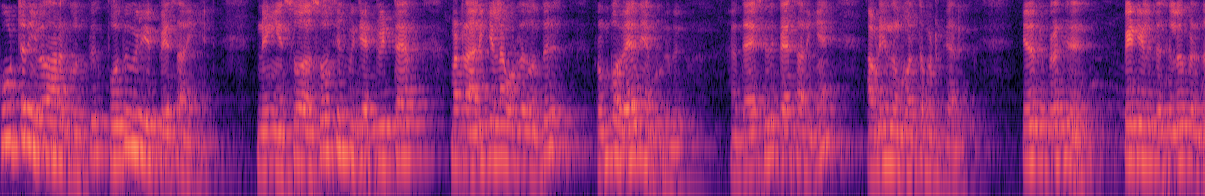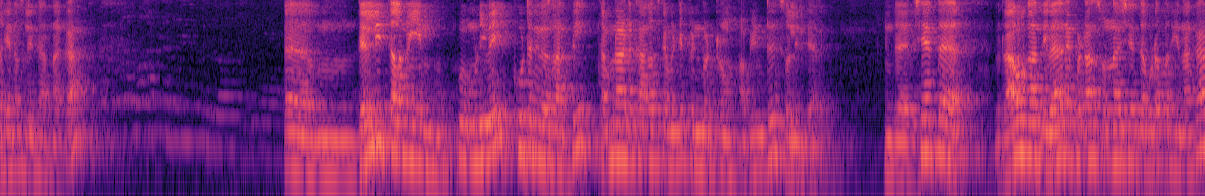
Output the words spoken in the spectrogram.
கூட்டணி விவகாரம் குறித்து பொது வெளியில் பேசாதீங்க. நீங்கள் சோ சோசியல் மீடியா ட்விட்டர் மற்ற அறிக்கையெல்லாம் விடுறது வந்து ரொம்ப வேதனையாக கொடுக்குது. தயவுசெய்து பேசாதீங்க அப்படின்னு வருத்தப்பட்டிருக்காரு இதற்கு பிறகு பேட்டியளித்த செல்வப்பெருந்தகை என்ன சொல்லியிருக்காருனாக்கா டெல்லி தலைமையின் முடிவை கூட்டணி விவகாரத்தில் தமிழ்நாடு காங்கிரஸ் கமிட்டி பின்பற்றும் அப்படின்ட்டு சொல்லியிருக்காரு. இந்த விஷயத்தை ராகுல் காந்தி வேதனைப்பட்டால் சொன்ன விஷயத்தை கூட பார்த்தீங்கன்னாக்கா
